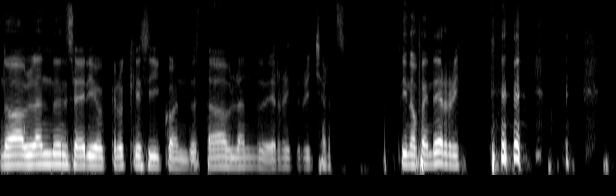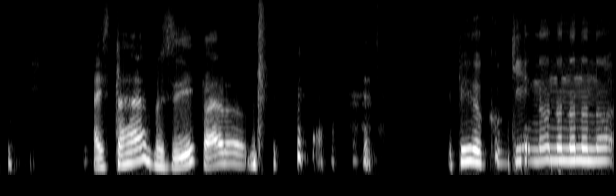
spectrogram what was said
No, hablando en serio, creo que sí, cuando estaba hablando de Reed Richards. Sin ofender, Reed. Ahí está, pues sí, claro. ¿Qué pido? ¿Con quién? No, no, no, no, no.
